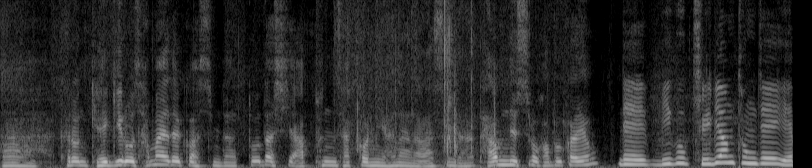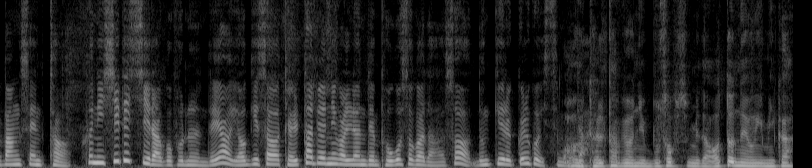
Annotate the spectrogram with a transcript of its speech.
아, 그런 계기로 삼아야 될 것 같습니다. 또다시 아픈 사건이 하나 나왔습니다. 다음 뉴스로 가볼까요? 네, 미국 질병통제예방센터, 흔히 CDC라고 부르는데요. 여기서 델타 변이 관련된 보고서가 나와서 눈길을 끌고 있습니다. 어, 델타 변이 무섭습니다. 어떤 내용입니까?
